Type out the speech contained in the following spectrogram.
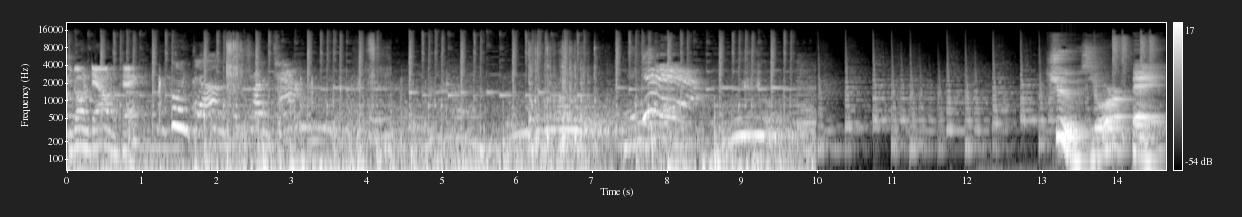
You're going down, okay? I'm going down to try to town. Yeah! Choose your Bey.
